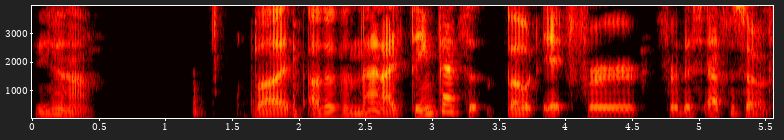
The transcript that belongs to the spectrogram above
Yeah. But other than that, I think that's about it for for this episode.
